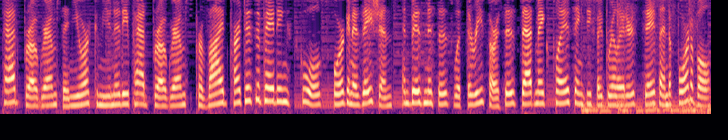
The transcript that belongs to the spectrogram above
PAD programs in your community PAD programs provide participating schools, organizations, and businesses with the resources that make placing defibrillators safe and affordable.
